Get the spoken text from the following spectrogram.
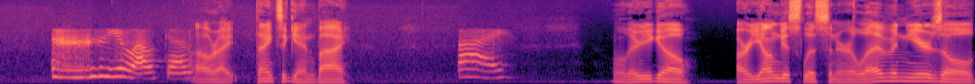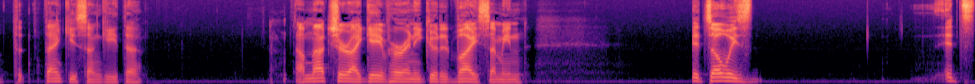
You're welcome. All right, thanks again. Bye. Bye. Well, there you go. Our youngest listener, 11 years old. Th- thank you, Sangeeta. I'm not sure I gave her any good advice. I mean, it's always it's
